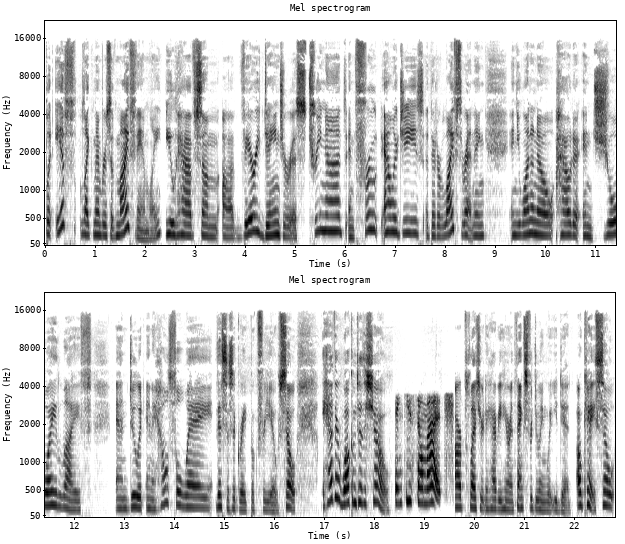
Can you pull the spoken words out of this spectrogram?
But if, like members of my family, you have some uh, very dangerous tree nut and fruit allergies that are life threatening, and you want to know how to enjoy life and do it in a healthful way, this is a great book for you. So, Heather, welcome to the show. Thank you so much. Our pleasure to have you here, and thanks for doing what you did. Okay, so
